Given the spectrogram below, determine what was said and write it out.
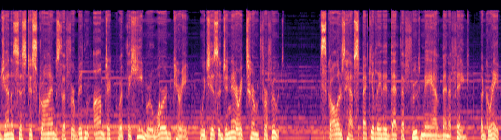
Genesis describes the forbidden object with the Hebrew word peri, which is a generic term for fruit. Scholars have speculated that the fruit may have been a fig, a grape,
